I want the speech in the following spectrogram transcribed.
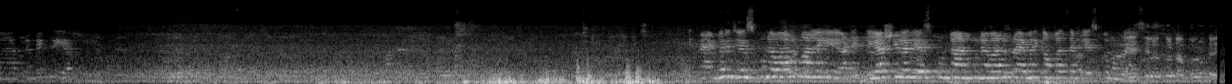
మాత్రమే క్రియాశీలం ప్రైమరీ చేసుకునే వాళ్ళు మళ్ళీ అంటే క్రియాశీల చేసుకుంటా అనుకునే వాళ్ళు ప్రైమరీ కంపల్సరీ చేసుకుని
